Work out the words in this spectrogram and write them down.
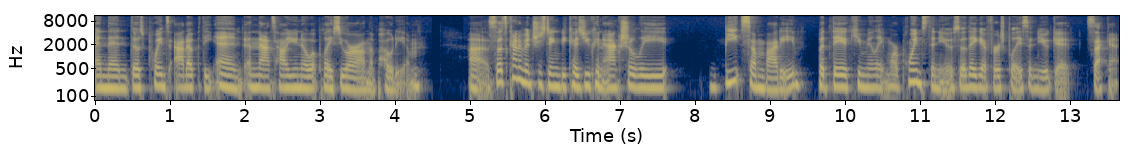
And then those points add up at the end, and that's how you know what place you are on the podium. Uh, so that's kind of interesting because you can actually beat somebody, but they accumulate more points than you. So they get first place and you get second.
